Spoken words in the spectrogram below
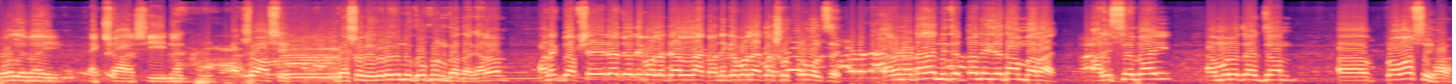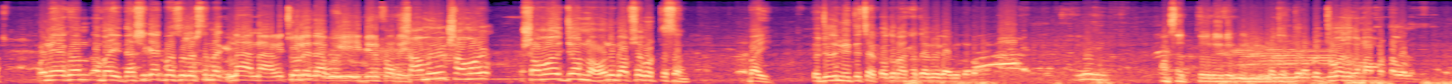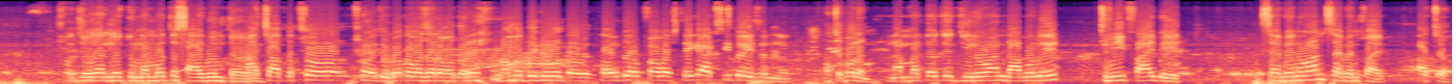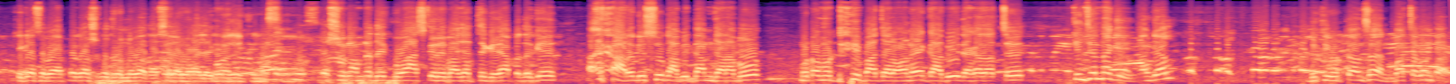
বলে ভাই একশো আশি নব্বই। একশো আশি। দর্শক এগুলো কিন্তু গোপন কথা। কারণ অনেক ব্যবসায়ীরা যদি বলে দেড় লাখ অনেকে বলে এক লাখ সত্তর বলছে। কারণ এটা নিজেরটা নিজে দাম বাড়ায়। আর ইসমাইল ভাই মূলত একজন আহ, প্রবাসী। উনি এখন ভাই দেশে একবার চলে আসছেন নাকি? না না আমি চলে যাব ঈদের পরে। সাময়িক সময় সময়ের জন্য উনি ব্যবসা করতেছেন। ভাই তো যদি নিতে চায় কত রাখা যাবে গাড়িটা? পঁচাত্তর এরকম। পঁচাত্তর আপনার যোগাযোগের নাম্বারটা বলেন। নতুন নাম্বার তো চাই বলতে হবে। আচ্ছা আপনার তো গত বাজারের মতো নাম্বার দেখে বলতে হবে। আমি তো প্রবাস থেকে আসছি তো এই জন্য। আচ্ছা বলেন। নাম্বারটা হচ্ছে zero one double eight three five eight seven one seven five. আচ্ছা ঠিক আছে ভাই আপনাকে অসংখ্য ধন্যবাদ। আসসালামু আলাইকুম। ওয়ালাইকুম আসসালাম। দর্শক আমরা দেখব আজকের এই বাজার থেকে আপনাদেরকে আরও কিছু গাভীর দাম জানাব। মোটামুটি বাজার অনেক গাভী দেখা যাচ্ছে। কিনছেন নাকি আঙ্কেল? বিক্রি করতে আনছেন? বাচ্চা কোনটা?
